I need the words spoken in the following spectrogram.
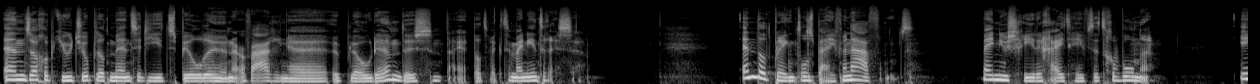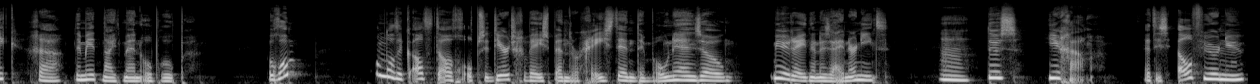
en zag op YouTube dat mensen die het speelden hun ervaringen uploaden. Dus nou ja, dat wekte mijn interesse. En dat brengt ons bij vanavond. Mijn nieuwsgierigheid heeft het gewonnen. Ik ga de Midnight Man oproepen. Waarom? Omdat ik altijd al geobsedeerd geweest ben door geesten en demonen en zo. Meer redenen zijn er niet. Mm. Dus hier gaan we. Het is 11 uur nu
